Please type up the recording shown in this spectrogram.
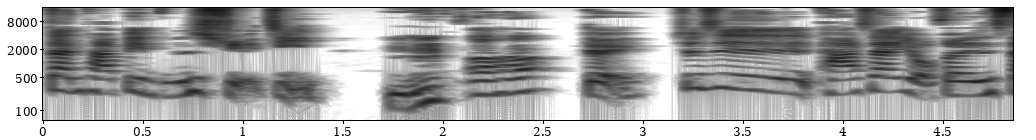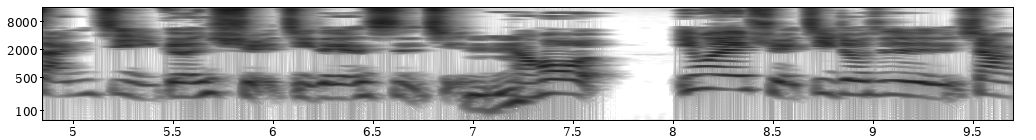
但它并不是雪季。嗯哼，嗯哼，对，就是爬山有分山季跟雪季这件事情，嗯、哼然后。因为雪季就是像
